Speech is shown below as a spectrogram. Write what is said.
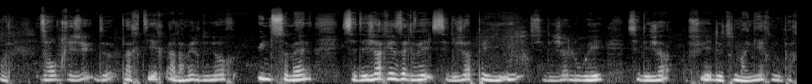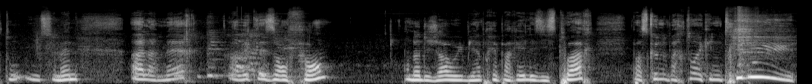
Nous avons prévu de partir à la mer du Nord une semaine. C'est déjà réservé, c'est déjà payé, c'est déjà loué, c'est déjà fait. De toute manière, nous partons une semaine à la mer avec les enfants. On a déjà, oui, bien préparé les histoires parce que nous partons avec une tribu.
